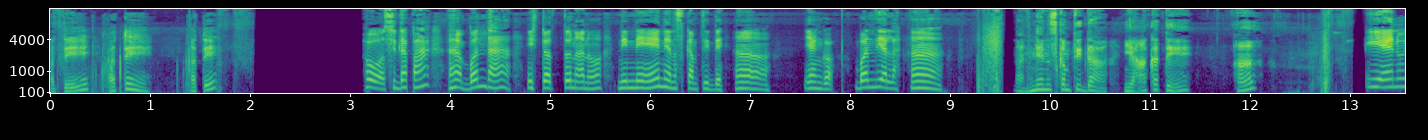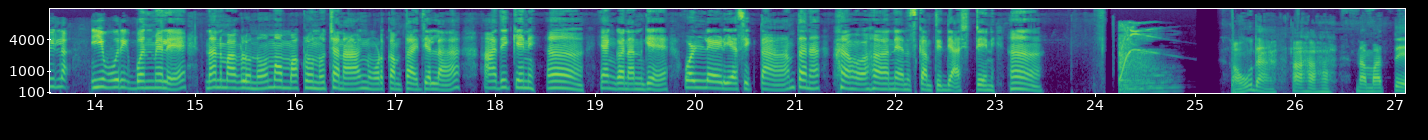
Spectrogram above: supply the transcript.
ಅತ್ತೆ ಅತ್ತೆ ಅತ್ತೆ. ಹೋ ಸಿದ್ದಪ್ಪ ಬಂದ. ಇಷ್ಟೊತ್ತು ನಾನು ನಿನ್ನೆ ನೆನೆಸ್ಕೊಂತಿದ್ದೆ ಹಾ ಹೆಂಗೋ ಬಂದಿಯಲ್ಲ? ಹಾ. ನನ್ನ ನೆನೆಸ್ಕೊಂತಿದ್ದ ಯಾಕತ್ತೆ? ಹಾಂ? ಏನೂ ಇಲ್ಲ. ಈ ಊರಿಗೆ ಬಂದ್ಮೇಲೆ ನನ್ನ ಮಗಳು ಮೊಮ್ಮಕ್ಳು ಚೆನ್ನಾಗಿ ನೋಡ್ಕೊಂತ ಇದೆಯಲ್ಲ? ಅದಕ್ಕೇನೆ, ಹಾ, ಹೆಂಗ ನನಗೆ ಒಳ್ಳೆ ಎಳೆಯ ಸಿಕ್ತಾ ಅಂತಾನ? ನೆನೆಸ್ಕೊಂತಿದ್ದೆ ಅಷ್ಟೇನಿ, ಹಾ. ಹೌದಾ? ಹಾ ಹಾ ನಮ್ಮ ಅತ್ತೆ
